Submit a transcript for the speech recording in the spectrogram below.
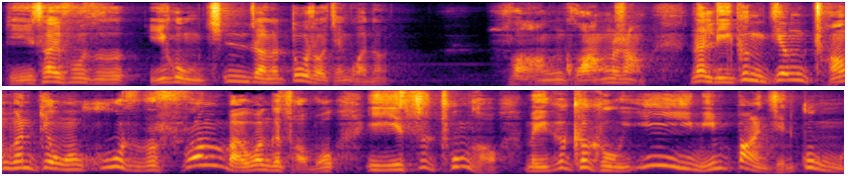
李蔡父子一共侵占了多少钱款呢？皇皇上，那李更将长安调往胡子的三百万个草包以次充好，每个克扣一民半钱，共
